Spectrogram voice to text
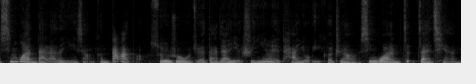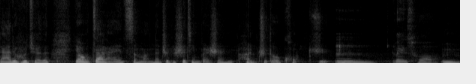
新冠带来的影响更大的，所以说我觉得大家也是因为它有一个这样新冠在在前，大家就会觉得要再来一次嘛，那这个事情本身很值得恐惧。嗯，没错。嗯，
